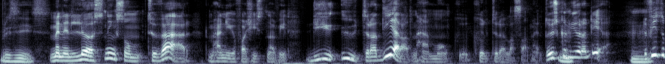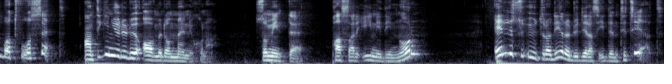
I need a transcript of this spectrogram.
Precis. Men en lösning som tyvärr de här neofascisterna vill, det är ju utradera den här mångkulturella samhället. Och hur ska du göra det? Det finns det bara två sätt. Antingen gör du dig av med de människorna som inte passar in i din norm. Eller så utraderar du deras identitet.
